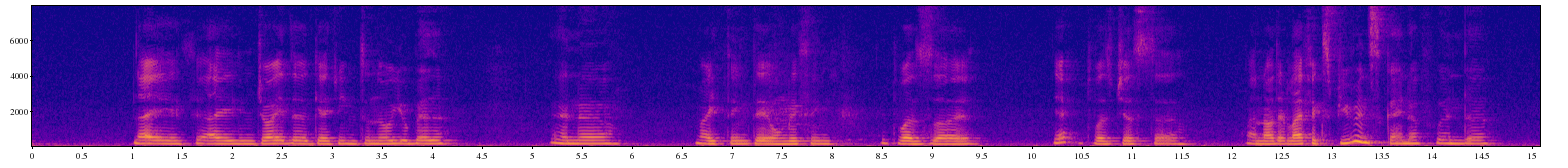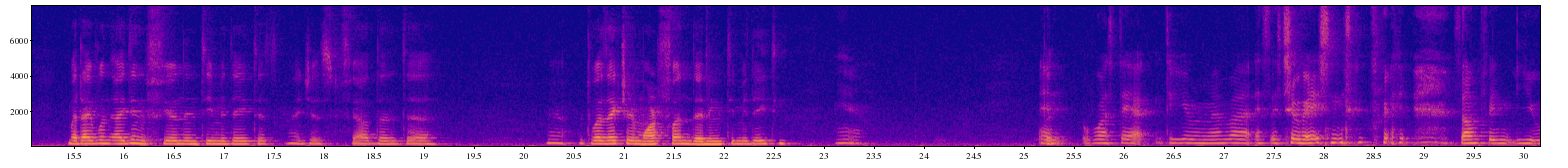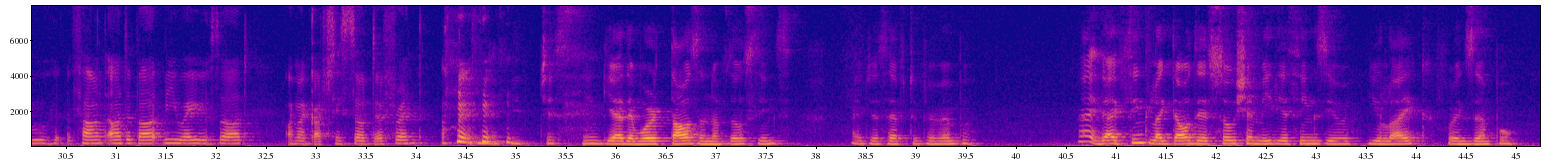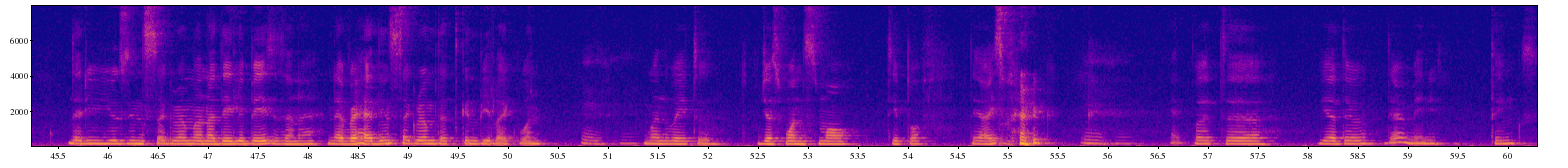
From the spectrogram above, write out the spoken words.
I I enjoyed uh, getting to know you better, and uh, I think the only thing it was, uh, yeah, it was just uh, another life experience, kind of, and uh, but I wouldn't, I didn't feel intimidated. I just felt that, uh, yeah, it was actually more fun than intimidating. Yeah. And was there, do you remember a situation where something you found out about me where you thought, oh my god, she's so different? yeah, I just think yeah, there were a thousand of those things. I just have to remember. I I think like all the social media things you you like, for example, that you use Instagram on a daily basis, and I never had Instagram. That can be like one Mm-hmm. one way to just one small tip of the iceberg. Mm-hmm. but uh, yeah, there there are many things.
